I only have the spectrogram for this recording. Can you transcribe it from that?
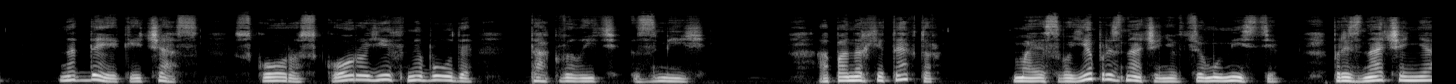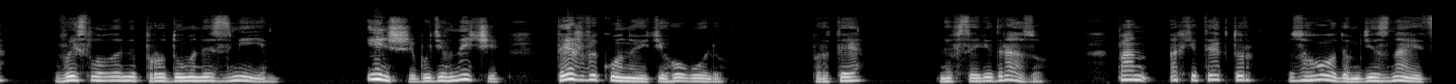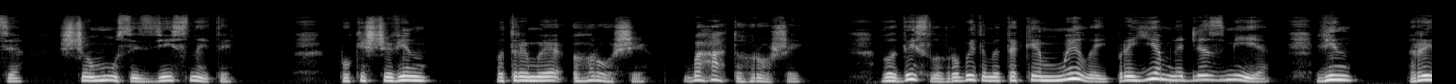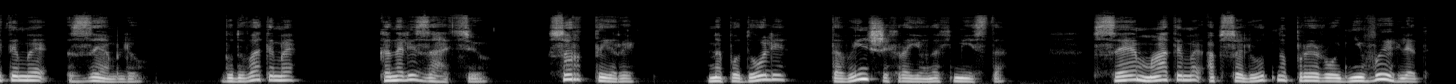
на деякий час. Скоро, скоро їх не буде, так велить Змій. А пан архітектор має своє призначення в цьому місті, призначення, висловлене, продумане Змієм. Інші будівничі теж виконують його волю. Проте не все відразу. Пан архітектор згодом дізнається, що мусить здійснити. Поки що він отримує гроші, багато грошей. Владислав робитиме таке миле й приємне для Змія. Він ритиме землю, будуватиме каналізацію, сортири на Подолі та в інших районах міста. Все матиме абсолютно природній вигляд,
